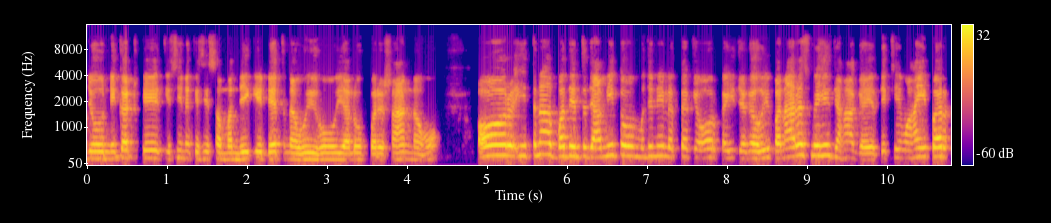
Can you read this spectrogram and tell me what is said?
जो निकट के किसी न किसी संबंधी की डेथ न हुई हो या लोग परेशान न हो। और इतना बद इंतजामी तो मुझे नहीं लगता कि और कई जगह हुई। बनारस में ही जहाँ गए, देखिए वहीं पर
